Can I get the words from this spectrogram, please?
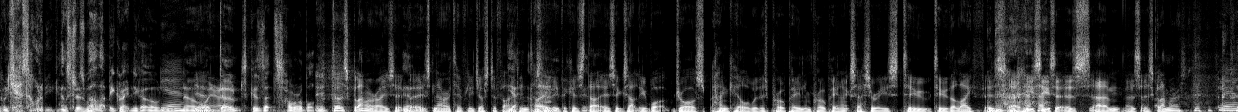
of you go, yes, I want to be a gangster as well. That'd be great. And you go, oh Yeah. no, Yeah. I Yeah. don't because that's horrible. It does glamorize it, Yeah. but it's narratively justified Yeah, entirely absolutely. because Yeah. that is exactly what draws Hank Hill with his propane and propane accessories to to the life. Is uh, he sees it as um, as, as glamorous? Yeah.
